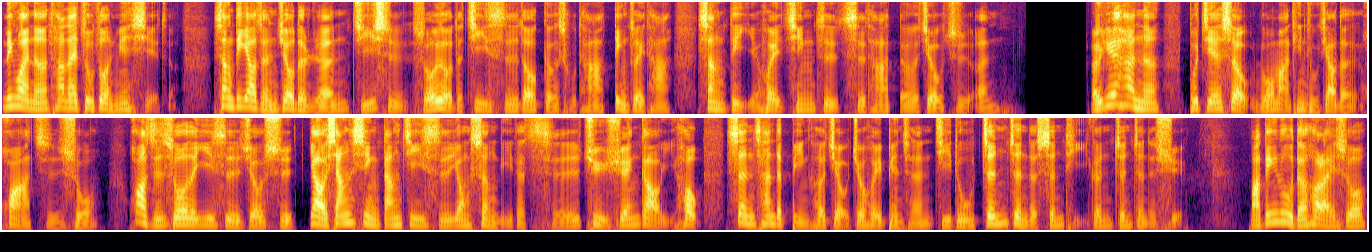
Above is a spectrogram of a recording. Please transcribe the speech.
另外呢，他在著作里面写着：上帝要拯救的人，即使所有的祭司都革除他、定罪他，上帝也会亲自赐他得救之恩。而约翰呢，不接受罗马天主教的话直说。话直说的意思就是要相信，当祭司用圣礼的词句宣告以后，圣餐的饼和酒就会变成基督真正的身体跟真正的血。马丁路德后来说：“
